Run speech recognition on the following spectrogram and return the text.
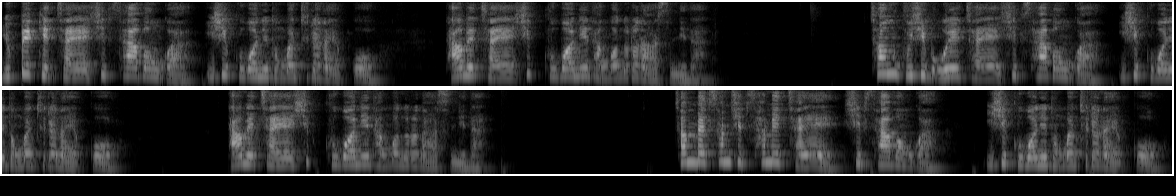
600회차에 14번과 29번이 동반 출연하였고 다음 회차에 19번이 당번으로 나왔습니다. 1095회차에 14번과 29번이 동반 출연하였고 다음 회차에 19번이 당번으로 나왔습니다. 1133회차에 14번과 29번이 동반 출연하였고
